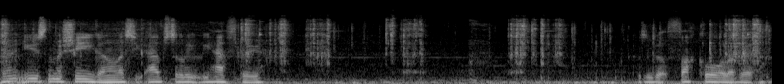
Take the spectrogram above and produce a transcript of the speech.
Don't use the machine gun unless you absolutely have to. We've got fuck all of it.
